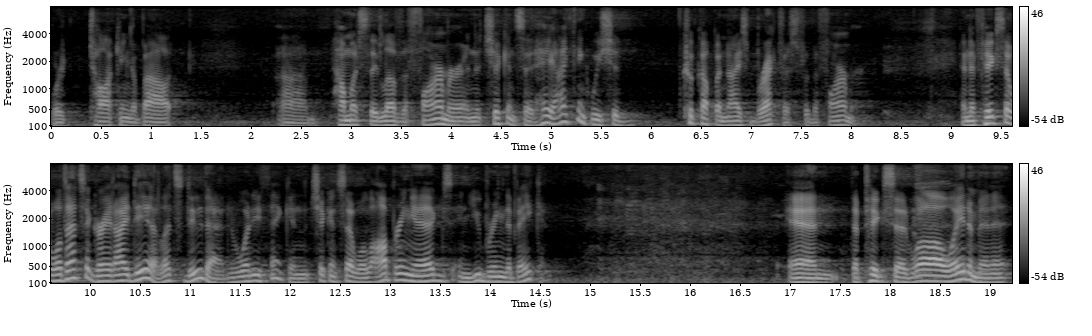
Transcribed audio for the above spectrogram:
were talking about um, how much they love the farmer, and the chicken said, Hey, I think we should cook up a nice breakfast for the farmer. And the pig said, Well, that's a great idea. Let's do that. And what do you think? And the chicken said, Well, I'll bring eggs and you bring the bacon. and the pig said, Well, wait a minute.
